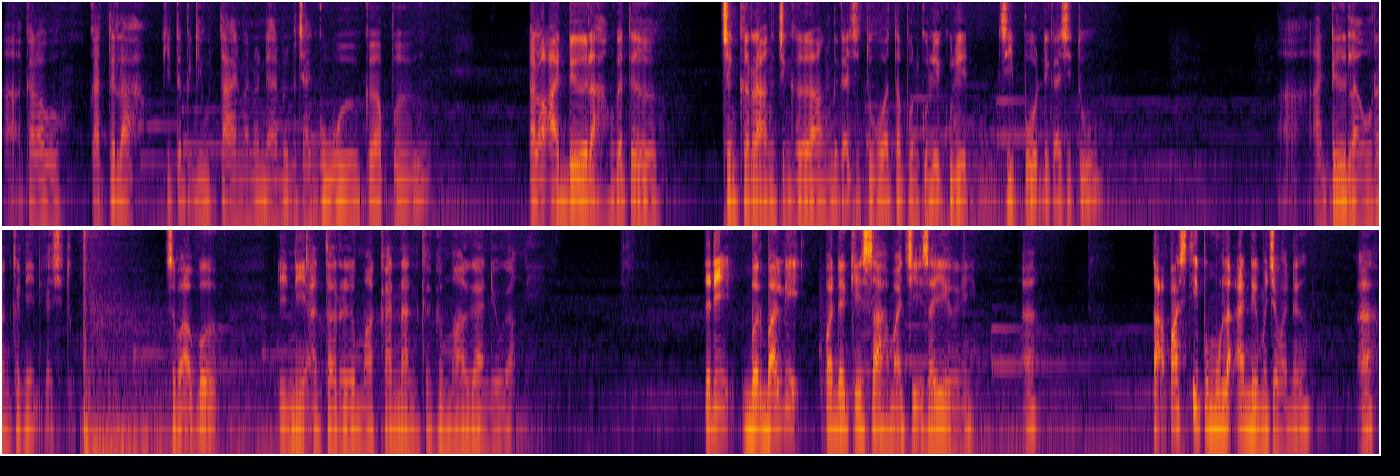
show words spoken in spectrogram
Ha, kalau katalah kita pergi hutan mana-mana macam gua ke apa, kalau ada lah orang kata cengkerang-cengkerang dekat situ ataupun kulit-kulit siput dekat situ adalah orang kenit dekat situ. Sebab apa? Ini antara makanan kegemaran diorang ni. Jadi berbalik pada kisah makcik saya ni ha, tak pasti permulaan dia macam mana ha,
